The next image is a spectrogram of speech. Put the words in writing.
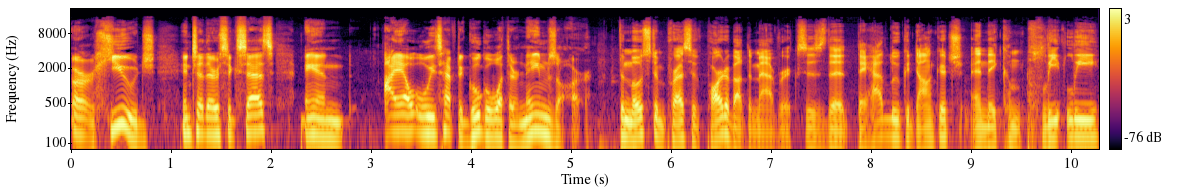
are huge into their success and I always have to Google what their names are. The most impressive part about the Mavericks is that they had Luka Doncic and they completely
